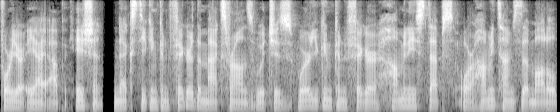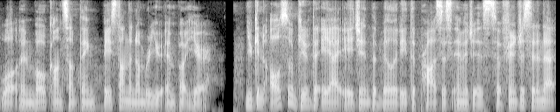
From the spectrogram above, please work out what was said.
for your AI application. Next, you can configure the max rounds, which is where you can configure how many steps or how many times the model will invoke on something based on the number you input here. You can also give the AI agent the ability to process images. So if you're interested in that,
